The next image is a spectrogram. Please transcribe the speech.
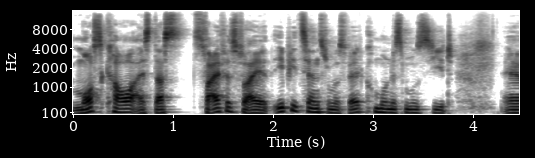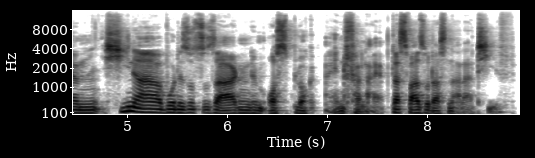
Moskau als das zweifelsfreie Epizentrum des Weltkommunismus sieht. Ähm, China wurde sozusagen dem Ostblock einverleibt. Das war so das Narrativ.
